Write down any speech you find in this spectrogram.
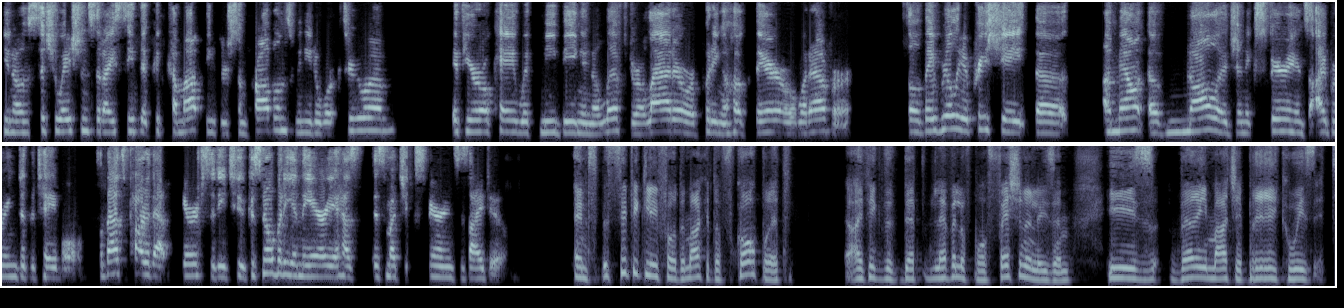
you know situations that i see that could come up these are some problems we need to work through them if you're okay with me being in a lift or a ladder or putting a hook there or whatever so they really appreciate the amount of knowledge and experience I bring to the table. So that's part of that scarcity too, because nobody in the area has as much experience as I do. And specifically for the market of corporate, I think that that level of professionalism is very much a prerequisite.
